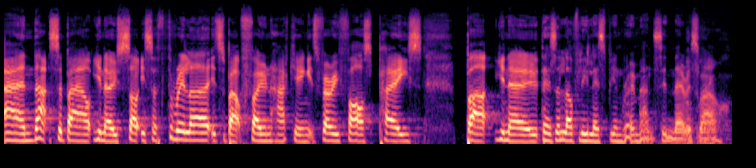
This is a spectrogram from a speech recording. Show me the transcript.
and that's about you know so it's a thriller. It's about phone hacking. It's very fast paced, but you know there's a lovely lesbian romance in there as well.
